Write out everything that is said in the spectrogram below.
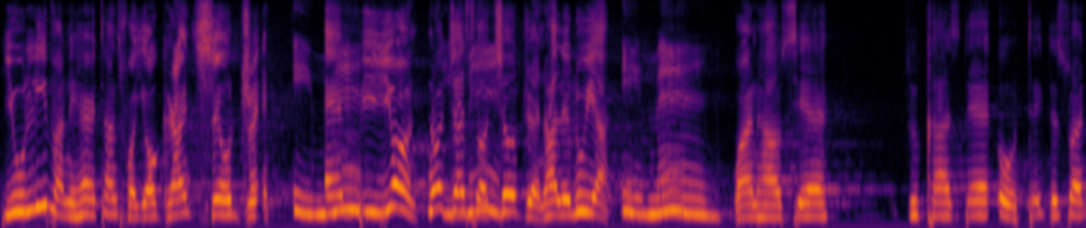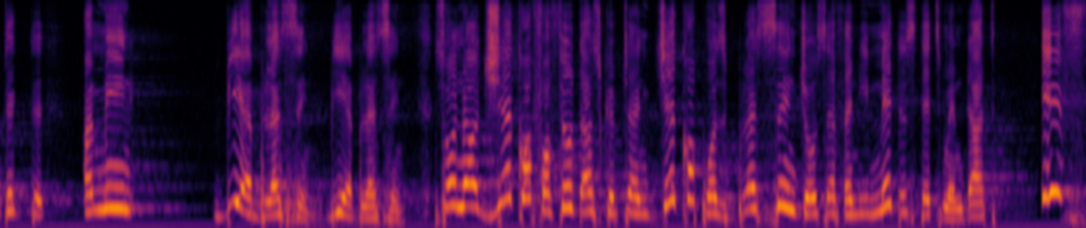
You leave an inheritance for your grandchildren Amen. and beyond, not just your children. Hallelujah. Amen. One house here, two cars there. Oh, take this one, take the. I mean, be a blessing. Be a blessing. So now Jacob fulfilled that scripture, and Jacob was blessing Joseph, and he made the statement that if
